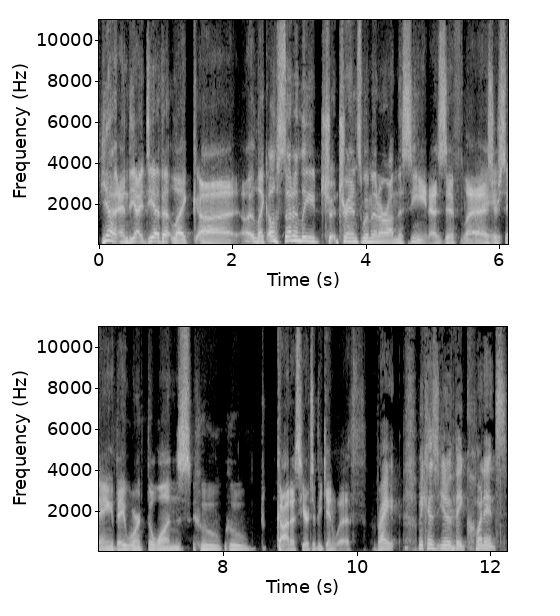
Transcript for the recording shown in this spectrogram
Yeah, and the idea that like uh like oh suddenly tr- trans women are on the scene as if as you're saying they weren't the ones who who got us here to begin with. Right. Because you know they couldn't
